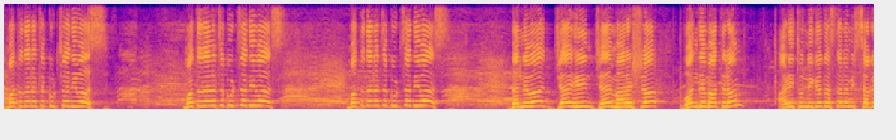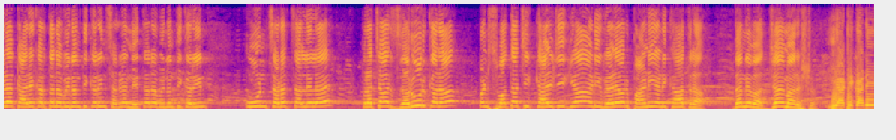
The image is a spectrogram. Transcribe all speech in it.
मतदानाचा कुठचा दिवस? मतदानाचा कुठचा दिवस? मतदानाचा कुठचा दिवस? धन्यवाद. जय हिंद जय महाराष्ट्र. वंदे मातरम. आणि इथून निघत असताना मी सगळ्या कार्यकर्त्यांना विनंती करीन सगळ्या नेत्यांना विनंती करीन. ऊन चढत चाललेलं आहे. प्रचार जरूर करा पण स्वतःची काळजी घ्या आणि वेळेवर पाणी आणि खात राहा. धन्यवाद. जय महाराष्ट्र. या ठिकाणी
